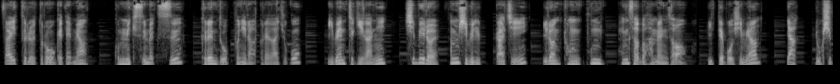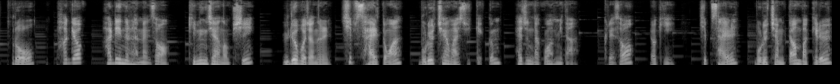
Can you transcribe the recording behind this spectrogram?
사이트를 들어오게 되면 곰믹스 맥스 grand open이라 그래가지고 이벤트 기간이 11월 30일까지 이런 경품 행사도 하면서 밑에 보시면 약 60% 파격 할인을 하면서 기능 제한 없이 유료 버전을 14일 동안 무료 체험할 수 있게끔 해준다고 합니다. 그래서 여기 14일 무료 체험 다운받기를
